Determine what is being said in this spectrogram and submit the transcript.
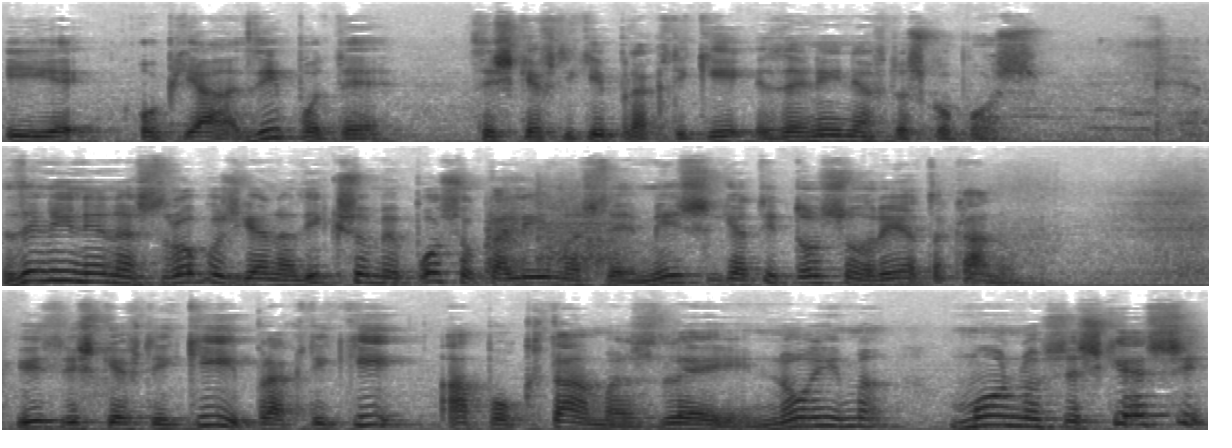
η οποιαδήποτε θρησκευτική πρακτική δεν είναι αυτός σκοπός δεν είναι ένας τρόπος για να δείξουμε πόσο καλοί είμαστε εμείς γιατί τόσο ωραία τα κάνουμε. Η θρησκευτική πρακτική αποκτά μας λέει νόημα μόνο σε σχέση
